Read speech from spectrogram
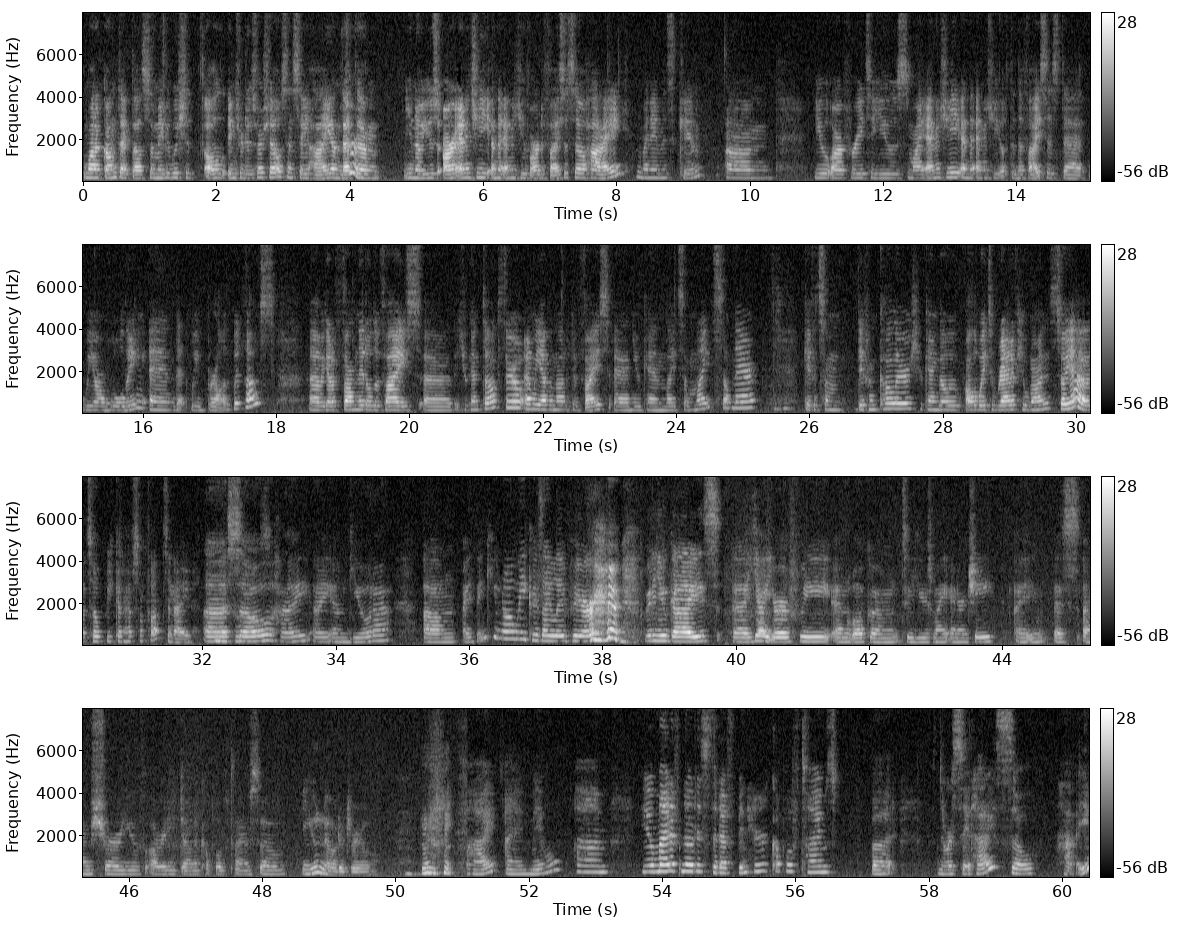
want to contact us, so maybe we should all introduce ourselves and say hi and let Sure. them, you know, use our energy and the energy of our devices. So, hi, my name is Kim. Um, you are free to use my energy and the energy of the devices that we are holding and that we brought with us. Uh, we got a fun little device uh, that you can talk through, and we have another device, and you can light some lights on there, give it some different colors. You can go all the way to red if you want. So yeah, let's hope we can have some fun tonight. Uh, so, hi, I am Giora. Um, I think you know me because I live here with you guys. Uh, yeah, you're free and welcome to use my energy. I, as I'm sure you've already done a couple of times, so you know the drill. Hi, I'm Mabel. Um, you might have noticed that I've been here a couple of times, but never said hi, so hi.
